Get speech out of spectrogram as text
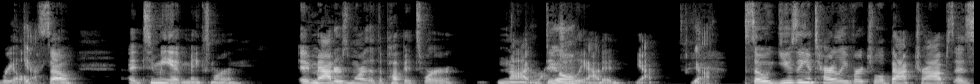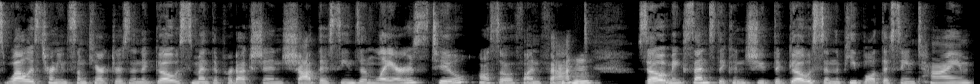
real. Yeah. So it, to me, it makes more, it matters more that the puppets were not Real. digitally added. Yeah. Yeah. So using entirely virtual backdrops as well as turning some characters into ghosts meant the production shot the scenes in layers too. Also a fun fact. Mhm. So it makes sense they couldn't shoot the ghosts and the people at the same time.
